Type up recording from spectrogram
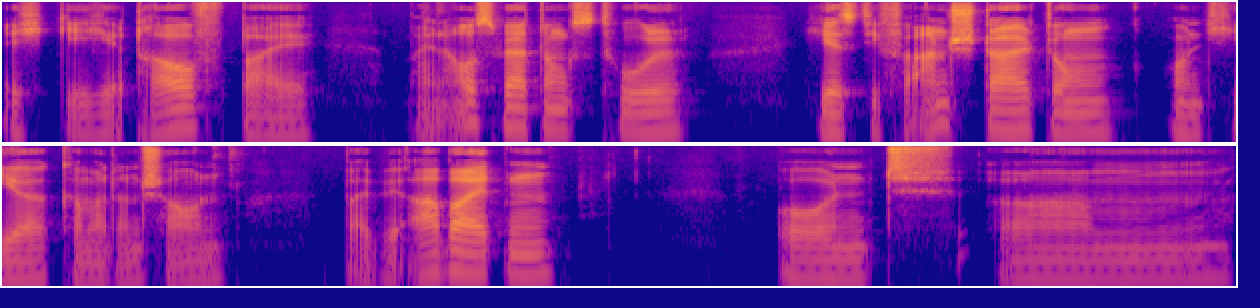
Ich gehe hier drauf bei mein Auswertungstool. Hier ist die Veranstaltung und hier kann man dann schauen bei Bearbeiten und ähm,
